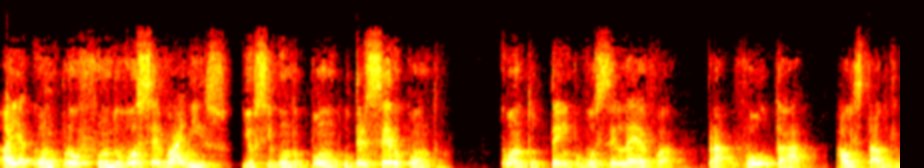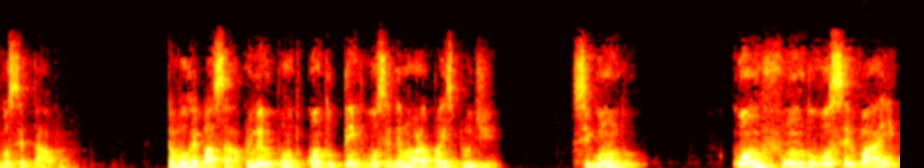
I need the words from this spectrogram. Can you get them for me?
Aí é quão profundo você vai nisso. E o segundo ponto, o terceiro ponto, quanto tempo você leva para voltar ao estado que você estava? Então vou repassar. Primeiro ponto, quanto tempo você demora para explodir? Segundo, quão fundo você vai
